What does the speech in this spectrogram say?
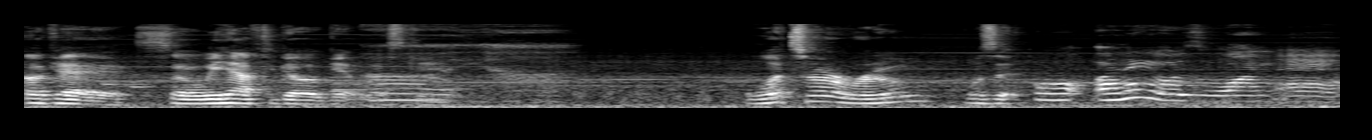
Okay, so we have to go get whiskey. What's our room? Was it? Well, I think it was 1A.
